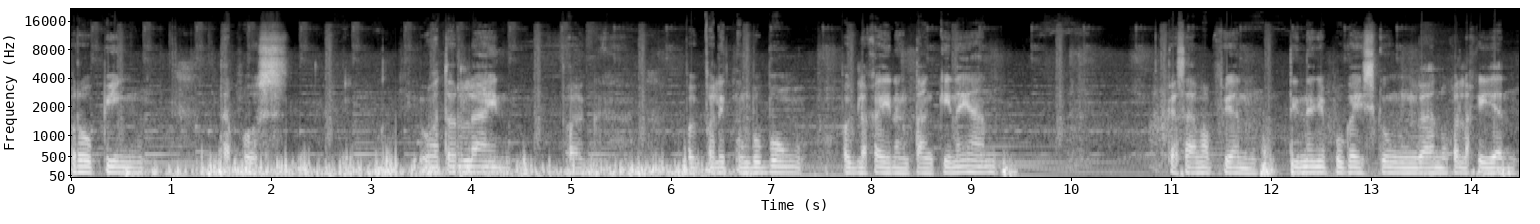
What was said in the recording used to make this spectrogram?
roofing tapos water line pag pagpalit ng bubong paglakay ng tangke na yan. Kasama po yan. Tingnan niyo po guys kung gaano kalaki yan.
